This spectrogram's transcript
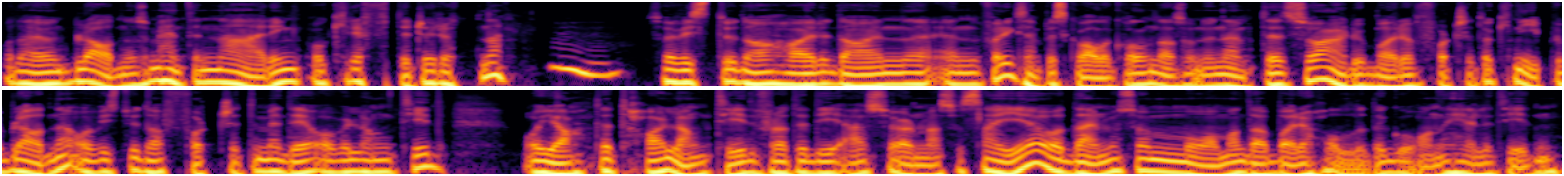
Og det er jo bladene som henter næring og krefter til røttene. Mm. Så hvis du da har da en, en f.eks. skvallerkålen som du nevnte, så er det jo bare å fortsette å knipe bladene. Og hvis du da fortsetter med det over lang tid, og ja, det tar lang tid for at de er søren meg så seige, og dermed så må man da bare holde det gående hele tiden.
